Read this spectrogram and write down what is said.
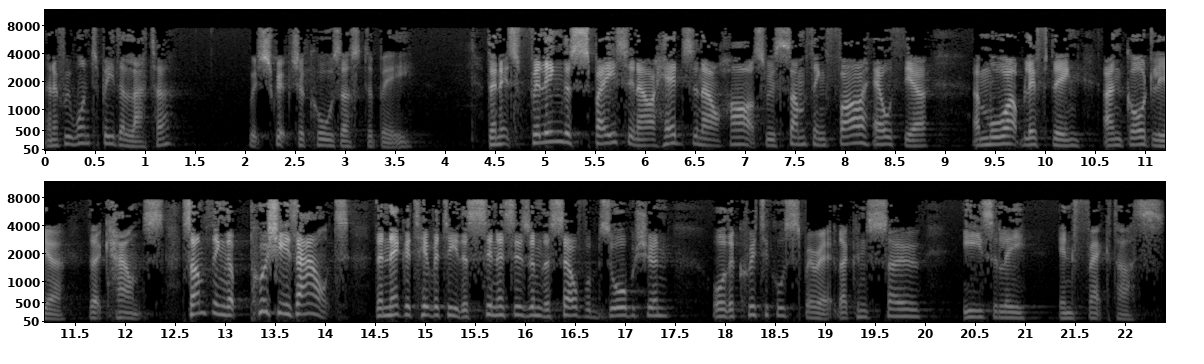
And if we want to be the latter, which Scripture calls us to be, then it's filling the space in our heads and our hearts with something far healthier and more uplifting and godlier that counts. Something that pushes out the negativity, the cynicism, the self absorption, or the critical spirit that can so easily infect us.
